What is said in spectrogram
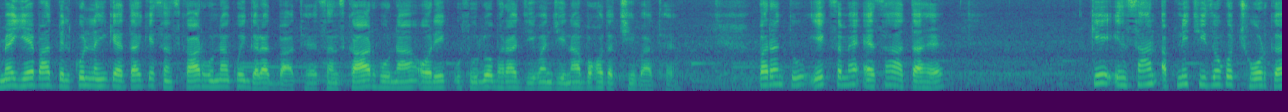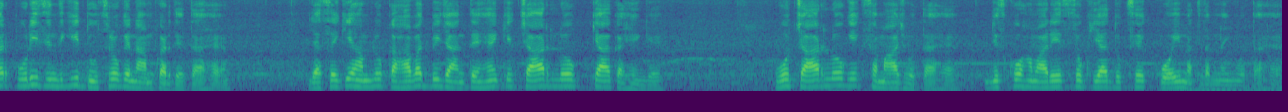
मैं ये बात बिल्कुल नहीं कहता कि संस्कार होना कोई गलत बात है। संस्कार होना और एक उसूलों भरा जीवन जीना बहुत अच्छी बात है। परंतु एक समय ऐसा आता है कि इंसान अपनी चीज़ों को छोड़कर पूरी ज़िंदगी दूसरों के नाम कर देता है। जैसे कि हम लोग कहावत भी जानते हैं कि चार लोग क्या कहेंगे। वो चार लोग एक समाज होता है, जिसको हमारे सुख या दुख से कोई मतलब नहीं होता है।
